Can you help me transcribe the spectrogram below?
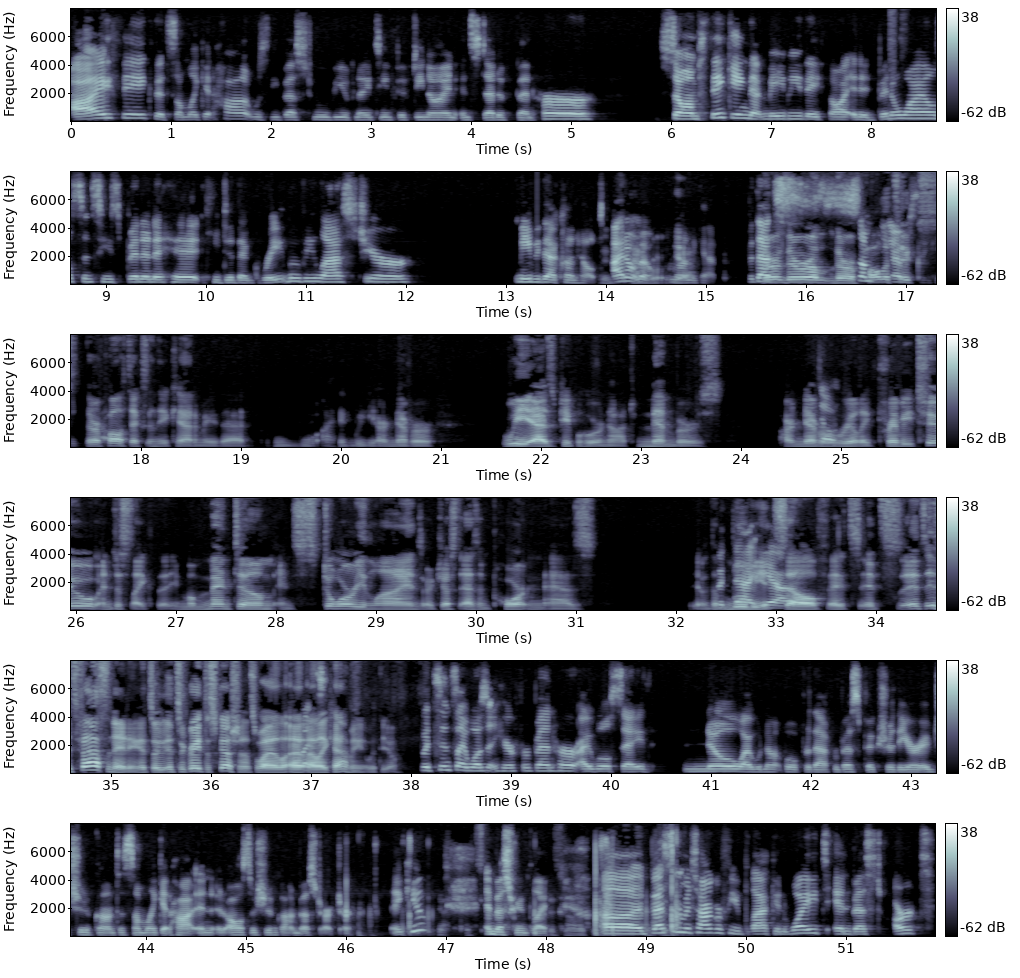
I think that Some Like It Hot was the best movie of 1959 instead of Ben Hur. So I'm thinking that maybe they thought it had been a while since he's been in a hit. He did that great movie last year. Maybe that kind of helped. I don't know. Yeah. academy, but There, that's there are there are I was politics there are politics in the academy that I think we are never we as people who are not members are never Don't. really privy to and just like the momentum and storylines are just as important as the But that- movie yeah. itself it's it's it's it's fascinating it's a it's a great discussion that's why I, I, I like having it with you But since I wasn't here for Ben Hur, I will say no, I would not vote for that for Best Picture of the Year. It should have gone to Some Like It Hot, and it also should have gone Best Director. Thank you. Yeah, And Best Screenplay. it's not a Uh, best cinematography, black and white, and best art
